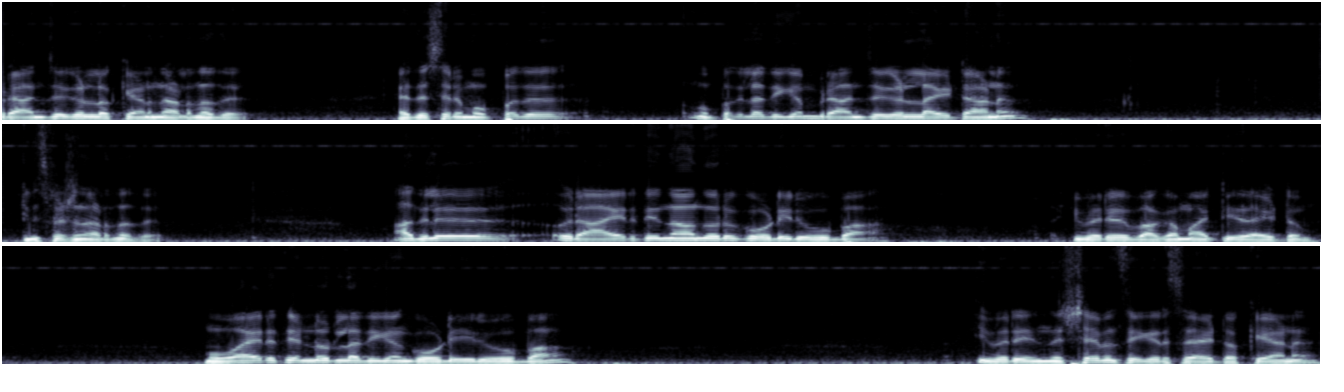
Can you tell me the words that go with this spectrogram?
ബ്രാഞ്ചുകളിലൊക്കെയാണ് നടന്നത്. ഏകദേശം ഒരു മുപ്പത് മുപ്പതിലധികം ബ്രാഞ്ചുകളിലായിട്ടാണ് ഇൻസ്പെക്ഷൻ നടന്നത്. അതിൽ ഒരു ആയിരത്തി നാനൂറ് കോടി രൂപ ഇവർ വകമാറ്റിയതായിട്ടും മൂവായിരത്തി എണ്ണൂറിലധികം കോടി രൂപ ഇവർ നിക്ഷേപം സ്വീകരിച്ചതായിട്ടൊക്കെയാണ്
